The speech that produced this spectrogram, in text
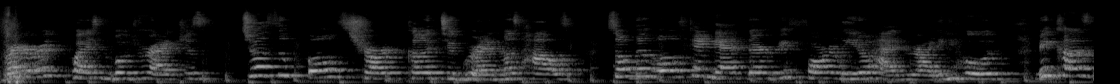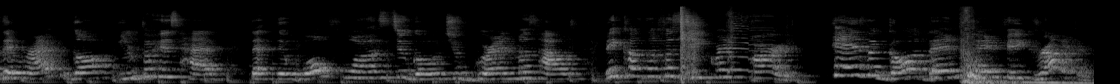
very questionable directions to a supposed shortcut to Grandma's house so the wolf can get there before Little Red Riding Hood because the rat got into his head that the wolf wants to go to Grandma's house because of a secret party. He's a goddamn fanfic writer.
